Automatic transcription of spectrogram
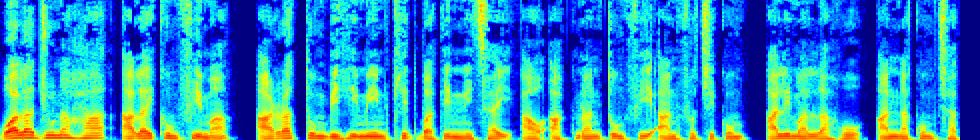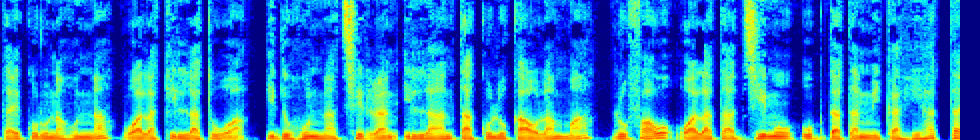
ওয়ালা জুনাহা আলাইকুম ফিমা আরাত্তুম বিহি মিন খিদবাতিন নিছাই আও আকনান্তুম ফি আনফুচিকুম আলিমাল্লাহু আন্নাকুম ছাতায় করুনাহুন্না, ওয়ালা কিল্লাতুয়া ইদুহুন্না ছিররান ইল্লান তাকুলু কাওলাম্মা রুফাও ওয়ালাতা জিমু উবদাতান নিকাহি হাত্তা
